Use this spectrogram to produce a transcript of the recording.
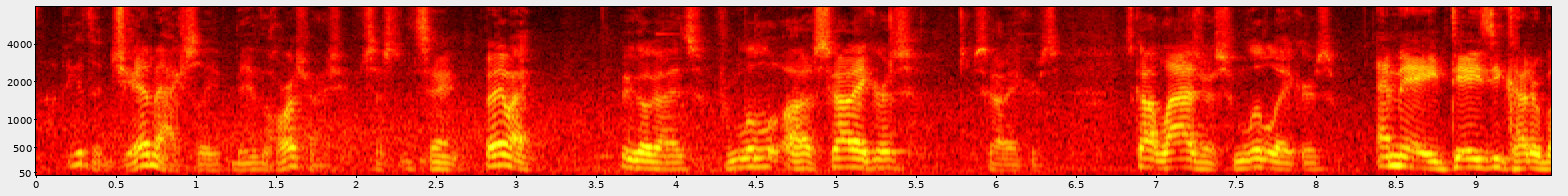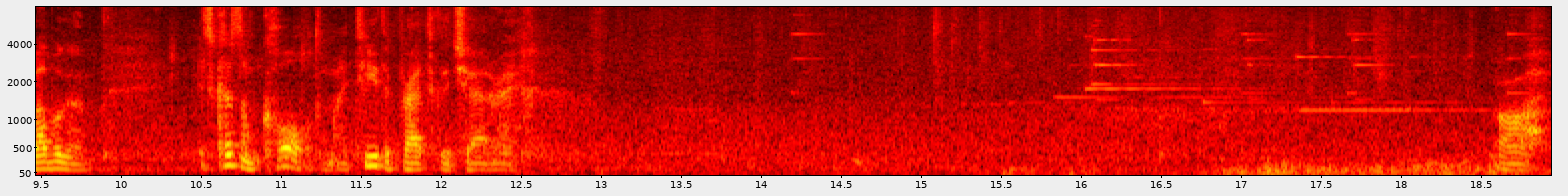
I think it's a jam actually, maybe the horseradish. It's just insane. But anyway, here we go, guys. From little uh, Scott Acres, Scott Acres, Scott Lazarus from Little Acres, MA Daisy Cutter Bubblegum. It's because I'm cold. My teeth are practically chattering. Oh.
